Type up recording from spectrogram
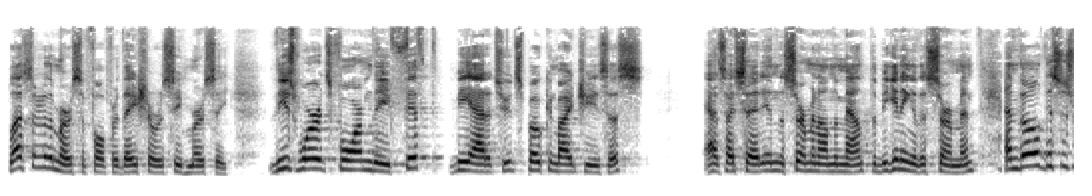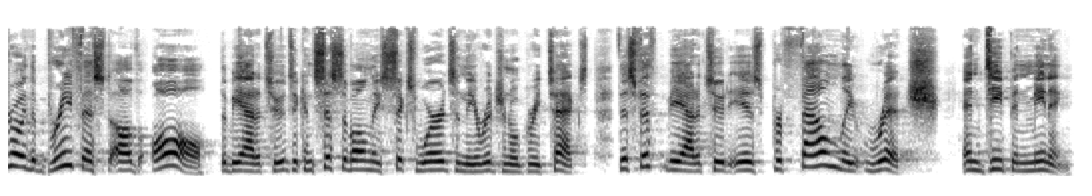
Blessed are the merciful, for they shall receive mercy. These words form the fifth beatitude spoken by Jesus, as I said, in the Sermon on the Mount, the beginning of the sermon. And though this is really the briefest of all the beatitudes, it consists of only six words in the original Greek text, this fifth beatitude is profoundly rich and deep in meaning.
